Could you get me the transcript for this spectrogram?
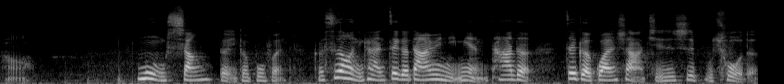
好。木伤的一个部分，可是哦，你看这个大运里面，它的这个官煞其实是不错的。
